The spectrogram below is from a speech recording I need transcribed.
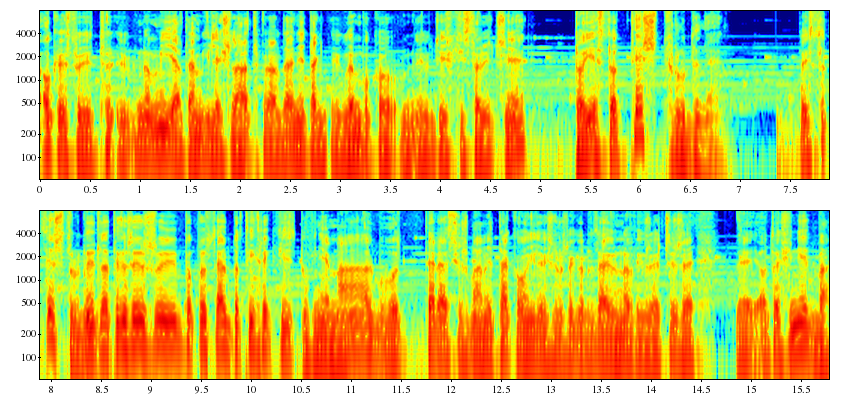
okres, który no, mija tam ileś lat, prawda, nie tak głęboko y, gdzieś historycznie, to jest to też trudne. To jest to też trudne, dlatego że już y, po prostu albo tych rekwizytów nie ma, albo bo teraz już mamy taką ilość różnego rodzaju nowych rzeczy, że y, o to się nie dba.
